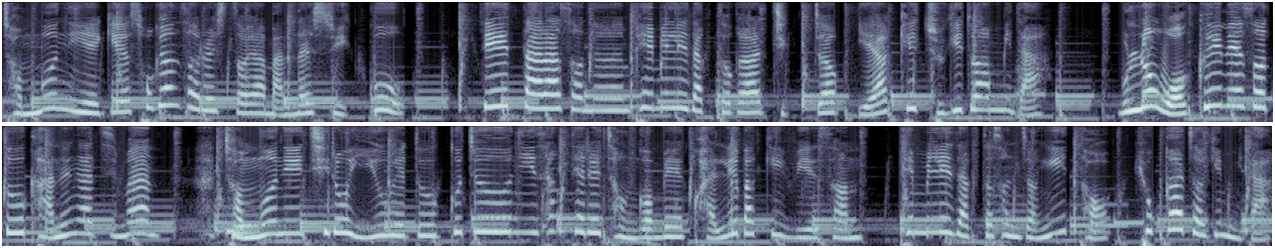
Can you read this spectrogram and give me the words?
전문의에게 소견서를 써야 만날 수 있고 때에 따라서는 패밀리 닥터가 직접 예약해 주기도 합니다. 물론 워크인에서도 가능하지만 전문의 치료 이후에도 꾸준히 상태를 점검해 관리받기 위해선 패밀리 닥터 선정이 더 효과적입니다.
